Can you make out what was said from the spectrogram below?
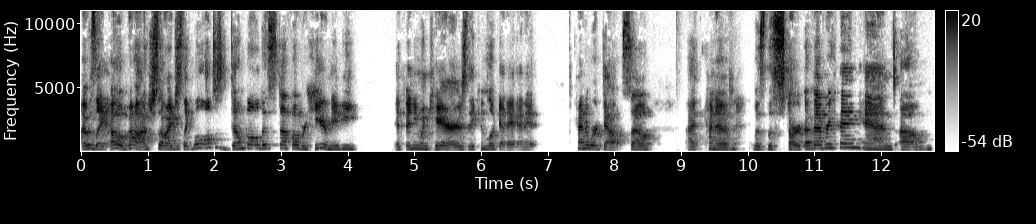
I was like, "Oh gosh." So I just like, "Well, I'll just dump all this stuff over here. Maybe if anyone cares, they can look at it." And it kind of worked out. So I kind of was the start of everything and um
